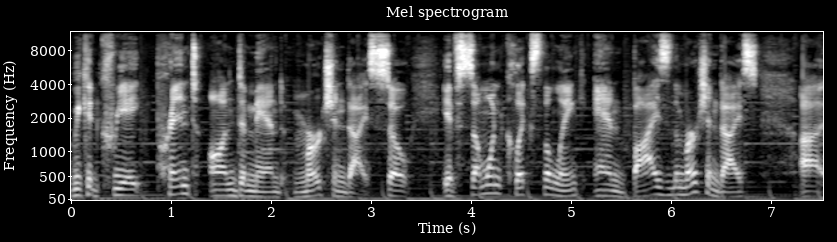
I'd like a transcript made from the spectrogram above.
we could create print on demand merchandise. So if someone clicks the link and buys the merchandise, uh,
